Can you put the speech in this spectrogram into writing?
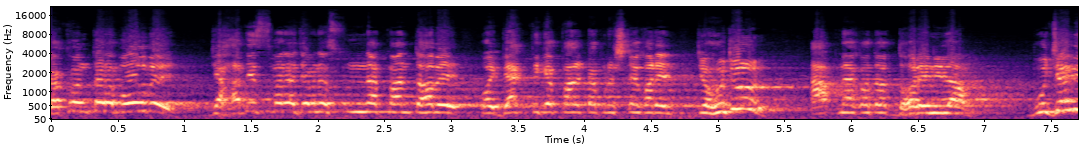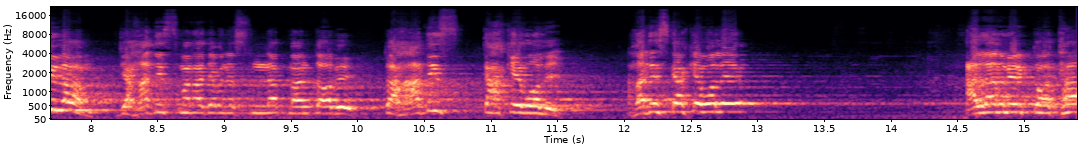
যখন তারা বলবে যে হাদিস মানে যেমন সুন্নাত মানতে হবে, ওই ব্যক্তিকে পাল্টা প্রশ্ন করেন যে, হুজুর, আপনার কথা ধরে নিলাম। বুঝে নিলাম যে হাদিস মানা যাবে না, সুন্নাত মানতে হবে। তো হাদিস কাকে বলে? হাদিস কাকে বলে? আল্লাহ নবীর কথা,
